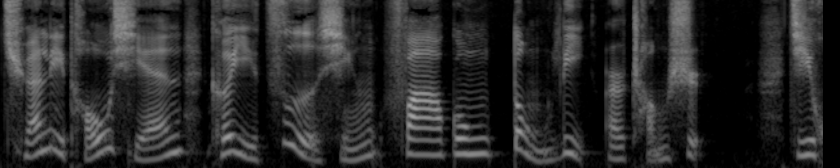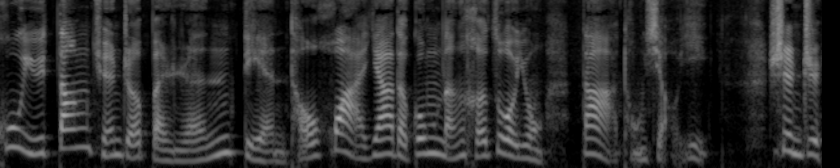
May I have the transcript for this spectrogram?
权力头衔可以自行发功动力而成事，几乎与当权者本人点头画押的功能和作用大同小异，甚至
